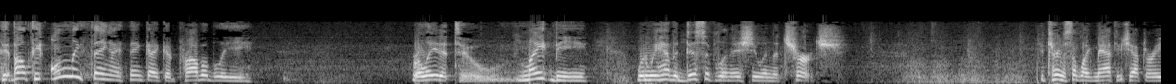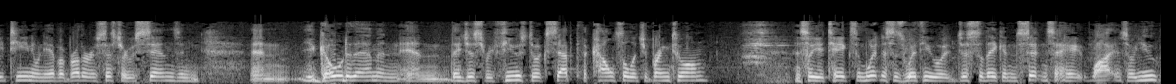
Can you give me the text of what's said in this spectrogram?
About the only thing I think I could probably relate it to might be when we have a discipline issue in the church. You turn to something like Matthew chapter 18 when you have a brother or sister who sins and, and you go to them and, and they just refuse to accept the counsel that you bring to them. And so you take some witnesses with you just so they can sit and say, hey, why? And so you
